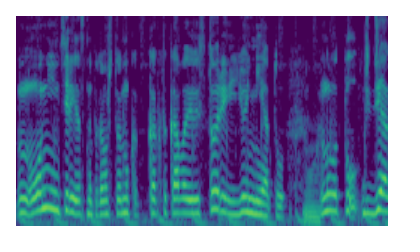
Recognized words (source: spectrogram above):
Он неинтересный, потому что, ну, как, как таковой истории ее нету. Ну, вот видео-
